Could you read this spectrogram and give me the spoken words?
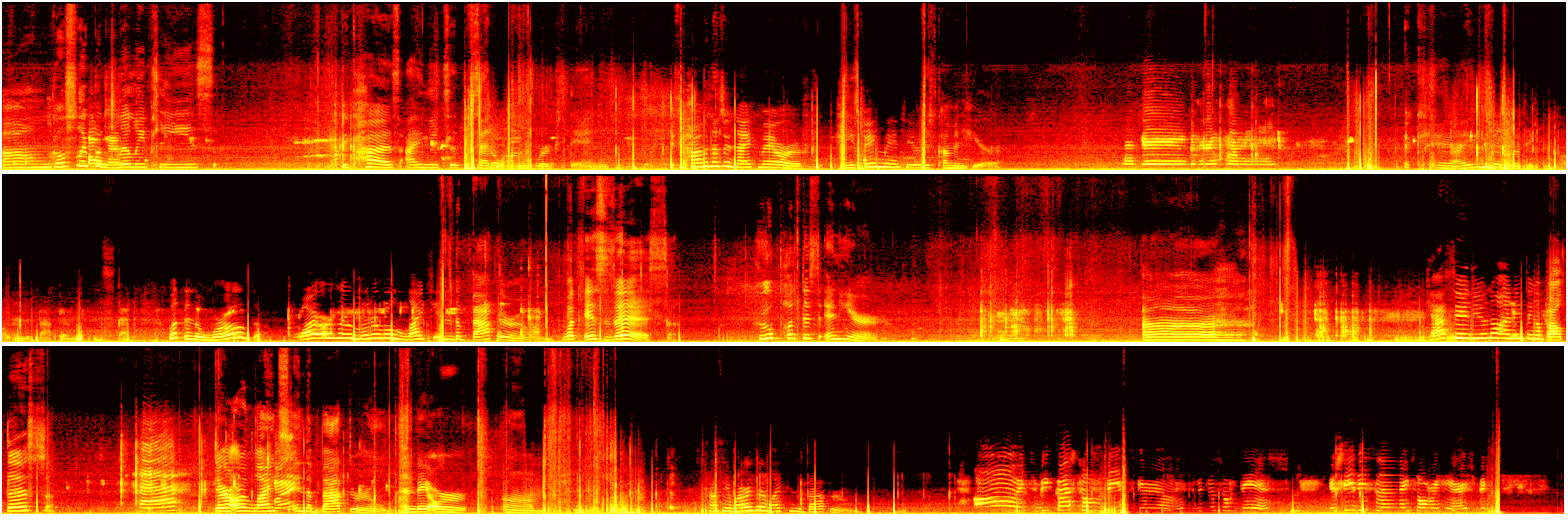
Um, go sleep with Okay. Lily, please. Because I need to settle on a work thing. If you have another nightmare or if she's being mean to you, just come in here. Okay, good night, mommy. Okay, I'm gonna go take the call in the bathroom instead. What in the world? Why are there literal lights in the bathroom? What is this? Who put this in here? Uh, Cassie, do you know anything about this? Huh? There are lights in the bathroom, and they are, um. Cassie, why are there lights in the bathroom? Oh, it's because of this, girl. It's because of this. You see these lights over here? It's because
